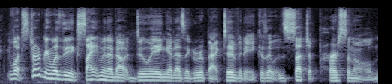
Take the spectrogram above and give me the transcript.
what struck me was the excitement about doing it as a group activity because it was such a personal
